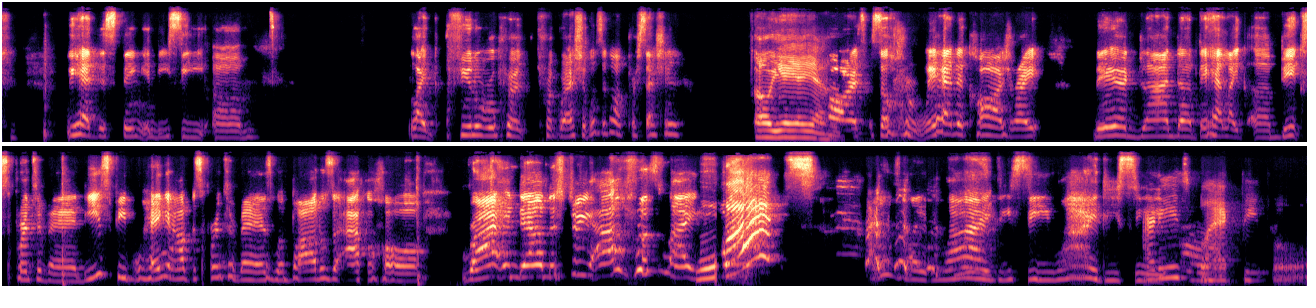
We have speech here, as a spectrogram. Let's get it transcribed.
we had this thing in dc um like funeral pro- progression what's it called? Procession? Oh yeah yeah yeah. Cars so we had the cars right? They're lined up. They had like a big sprinter van. These people hanging out the sprinter vans with bottles of alcohol riding down the street. I was like what I was like, why DC? Why DC? Are these um, black people?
